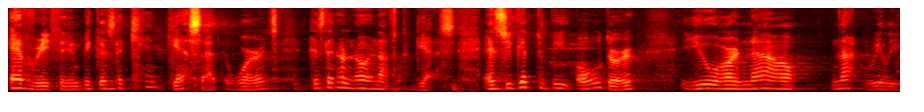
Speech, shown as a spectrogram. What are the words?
everything because they can't guess at words because they don't know enough to guess. As you get to be older, you are now not really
